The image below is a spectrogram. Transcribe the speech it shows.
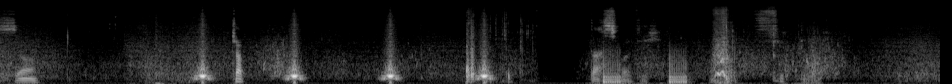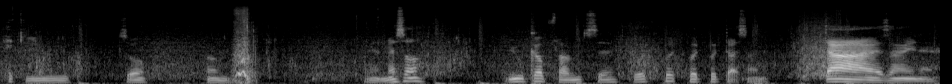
So. Chap. Das wollte ich. Fick dich. Heck you. So. Ähm. Ein Messer. Yucca-Pflanze. Put, put, put, put. Da ist eine. Da ist eine.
